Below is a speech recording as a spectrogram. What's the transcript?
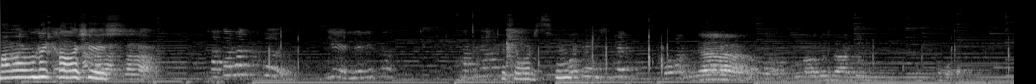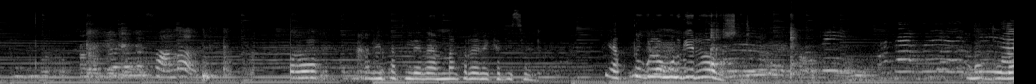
মামার মনে হয় খাওয়া শেষ। খেতে পারছে। খালি পাতলে রান্না করে রেখে দিছে। এতগুলো মুরগির রোস্ট অনেকগুলো।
